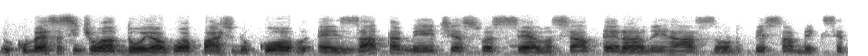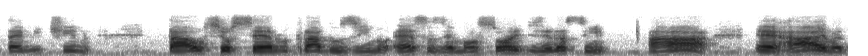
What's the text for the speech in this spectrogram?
eu começo a sentir uma dor em alguma parte do corpo, é exatamente as suas células se alterando em razão do pensamento que você está emitindo. Está o seu cérebro traduzindo essas emoções, dizendo assim: ah, é raiva,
